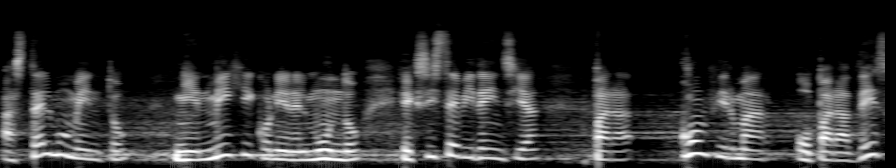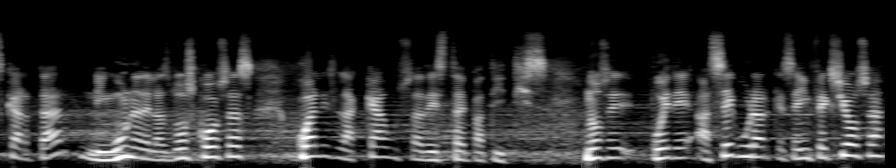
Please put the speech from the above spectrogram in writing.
hasta el momento, ni en México ni en el mundo, existe evidencia para confirmar o para descartar ninguna de las dos cosas cuál es la causa de esta hepatitis. No se puede asegurar que sea infecciosa,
